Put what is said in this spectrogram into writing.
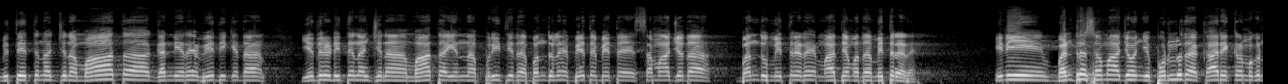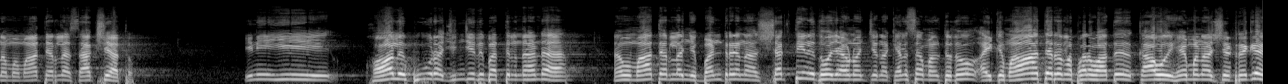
ಮಿತ್ತೆತ್ತಿನಂಚಿನ ಮಾತ ಗಣ್ಯರೇ, ವೇದಿಕೆದ ಎದುರಡಿತಿನಂಚಿನ ಮಾತ ಎನ್ನ ಪ್ರೀತಿದ ಬಂಧುಲೆ, ಬೇತೆ ಬೇತೆ ಸಮಾಜದ ಬಂಧು ಮಿತ್ರರೇ, ಮಾಧ್ಯಮದ ಮಿತ್ರರೇ, ಇನಿ ಬಂಟ್ರ ಸಮಾಜ ಒಂಜಿ ಪೊರ್ಲುದ ಕಾರ್ಯಕ್ರಮಕ್ಕೂ ನಮ್ಮ ಮಾತೆರ್ಲ ಸಾಕ್ಷಿ ಆತು. ಇನಿ ಈ ಹಾಲ್ ಪೂರ ಜಿಂಜಿದ ಬತ್ತಿನದಾಂಡ ನಮ್ಮ ಮಾತೆರ್ಲ ಒಂಜಿ ಬಂಟ್ರೆನ ಶಕ್ತಿನ ತೋಜಾವಣಂಚಿನ ಕೆಲಸ ಮಲ್ತದೋ. ಐಕೆ ಮಾತೆರಲ ಪರವಾದ ಕಾವು ಹೇಮನಾಥ್ ಶೆಟ್ರಿಗೆ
